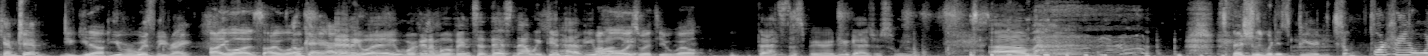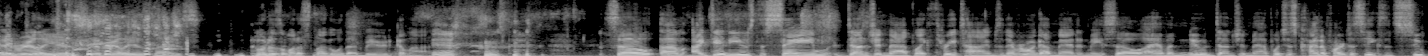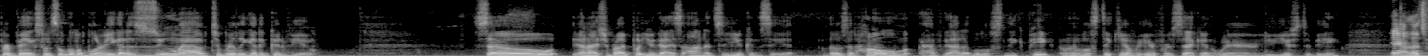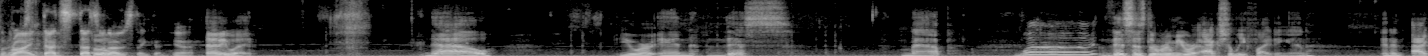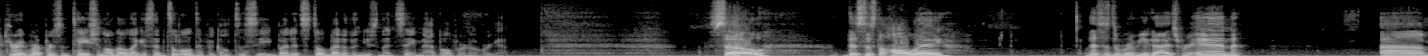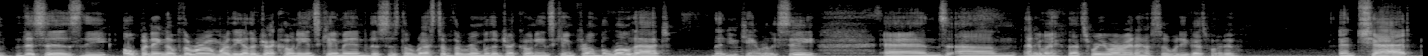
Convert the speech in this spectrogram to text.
Kemchem, you you, Yeah. you were with me, right? I was. I was. Okay. all right. Anyway, we're gonna move into this. Now we did have you. I'm on always the, with you, Will. That's the spirit. You guys are sweet. Um, Especially with his beard. It's so fuzzy. I want it really is. It really is nice. Who doesn't want to snuggle with that beard? Come on. Yeah. So um, I did use the same dungeon map like three times, and everyone got mad at me. So I have a new dungeon map, which is kind of hard to see because it's super big, so it's a little blurry. You got to zoom out to really get a good view. So, and I should probably put you guys on it so you can see it. Those at home have got a little sneak peek. We'll stick you over here for a second, where you used to be. yeah, that's what I was Right. thinking. That's that's what I was thinking. Yeah. Anyway, now you are in this map. what? This is the room you were actually fighting in. In an accurate representation, although, like I said, it's a little difficult to see, but it's still better than using that same map over and over again. So, this is the hallway. This is the room you guys were in. Um, this is the opening of the room where the other Draconians came in. This is the rest of the room where the Draconians came from below that, that you can't really see. And um, anyway, that's where you are right now. So, what do you guys want to do? And chat,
